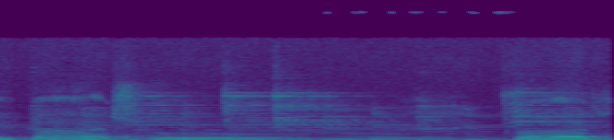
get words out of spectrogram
δικά σου καθημερινά.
